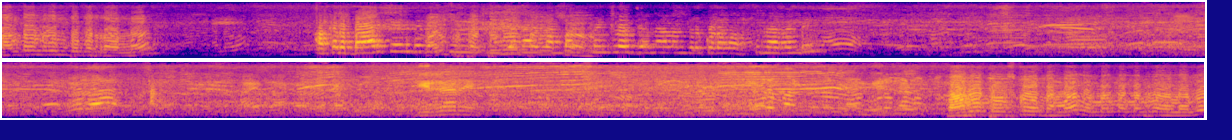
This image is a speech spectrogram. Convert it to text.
కంట్రోల్ రూమ్ దగ్గర రామ్మా అక్కడ బారికేడ్ దగ్గర జనాలు కంపార్ట్మెంట్లో జనాలందరూ కూడా వస్తున్నారండి. బాబు చూసుకోవద్దమ్మా నెమ్మది నెమ్మదిగా ఉండాలి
